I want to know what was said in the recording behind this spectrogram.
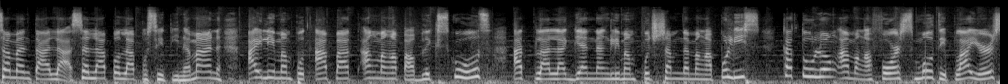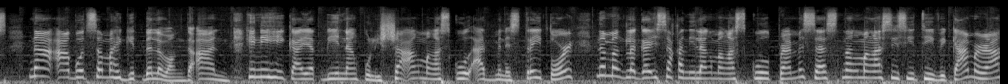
Samantala, sa Lapu-Lapu City naman ay 54 ang mga public schools at lalagyan ng 59 na mga pulis katulong ang mga force multipliers na aabot sa mahigit 200. Hinihikayat din ng pulisya ang mga school administrator na maglagay sa kanilang mga school premises ng mga CCTV camera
